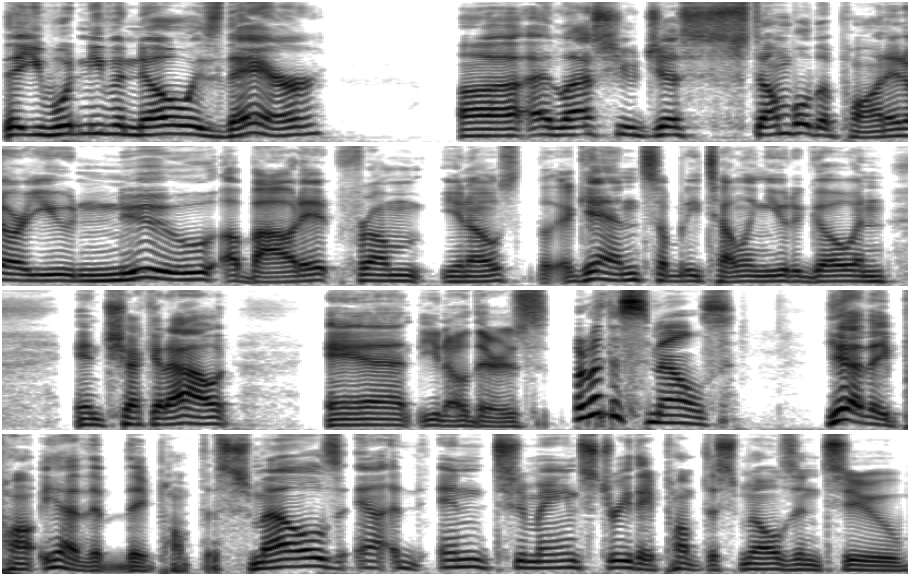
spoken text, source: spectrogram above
that you wouldn't even know is there uh, unless you just stumbled upon it or you knew about it from you know again somebody telling you to go and and check it out. And you know there's What about the smells? Yeah, they pump. Yeah, they, they pump the smells uh, into Main Street. They pump the smells into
